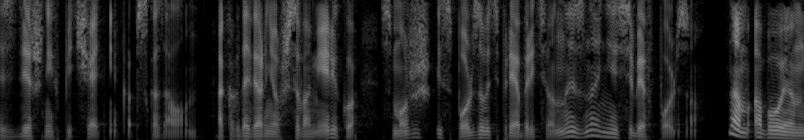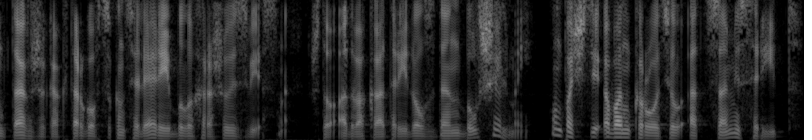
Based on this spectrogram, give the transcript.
здешних печатников», — сказал он. «А когда вернешься в Америку, сможешь использовать приобретенные знания себе в пользу. Нам обоим, так же как торговцу канцелярии, было хорошо известно, что адвокат Ридлсден был шельмой. Он почти обанкротил отца мисс Рид,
